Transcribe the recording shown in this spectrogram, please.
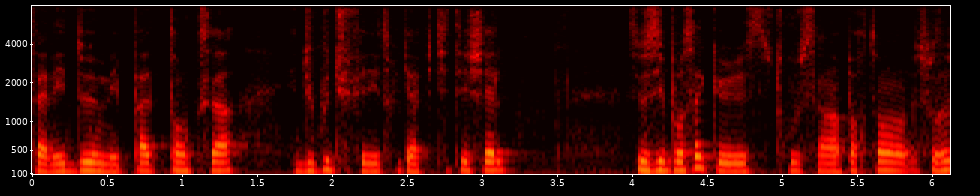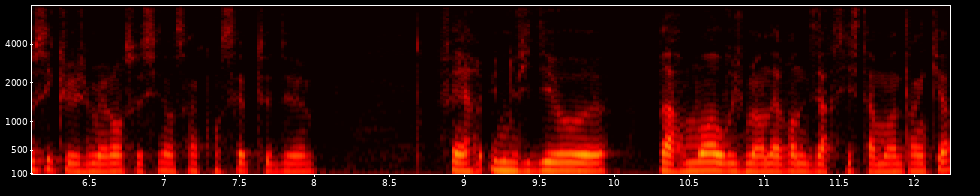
as les deux, mais pas tant que ça, et du coup tu fais des trucs à petite échelle. C'est aussi pour ça que je trouve ça important, c'est pour ça aussi que je me lance aussi dans un concept de faire une vidéo euh, par mois où je mets en avant des artistes à moins d'un cas,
